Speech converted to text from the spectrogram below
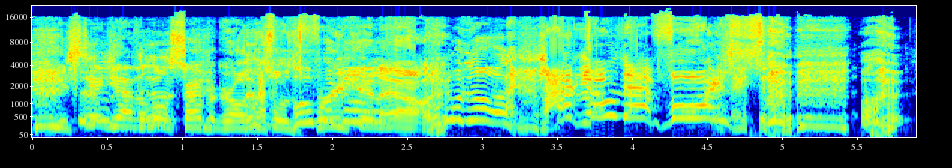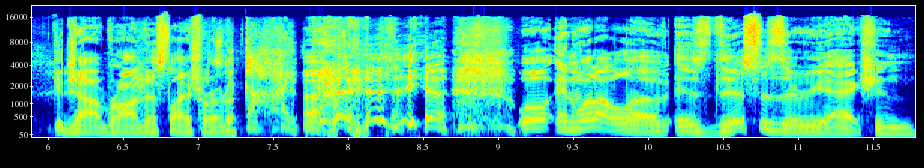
Instead, you have a little servant girl. This like, was "Oh freaking God, out. Oh my god! I know that voice. Good job, Rhonda slash Rhoda. yeah. Well, and what I love is this is the reaction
